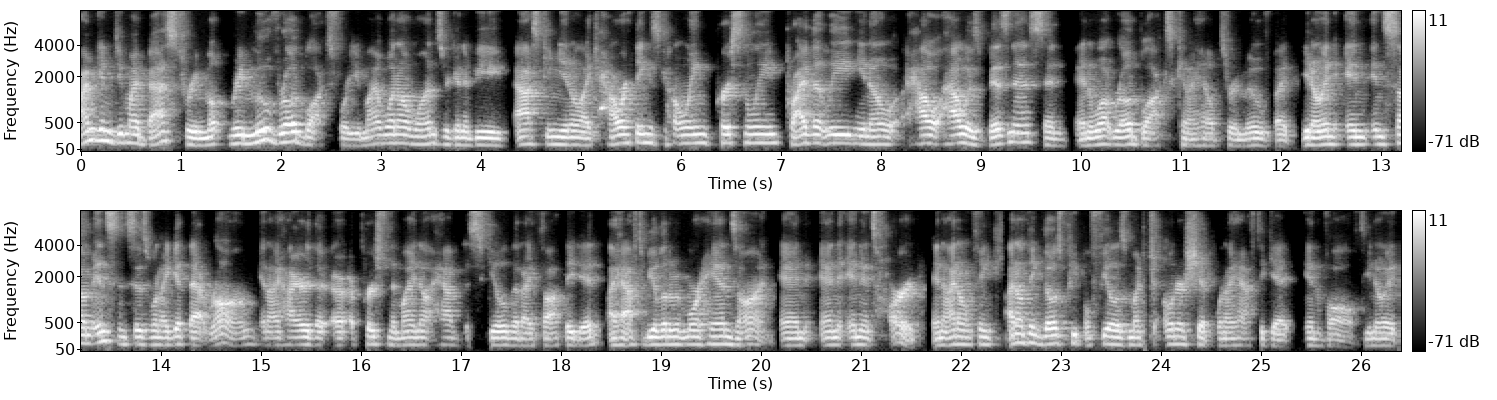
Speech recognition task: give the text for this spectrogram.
I'm going to do my best to remo- remove roadblocks for you. My one-on-ones are going to be asking, you know, like, how are things going personally, privately, you know, how, how is business and, and what roadblocks can I help to remove? But, you know, in, in, in some instances, when I get that wrong and I hire the, a person that might not have the skill that I thought they did, I have to be a little bit more hands-on and, and, and it's hard. And I don't think, I don't think those people feel as much ownership when I have to get involved. You know, it,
